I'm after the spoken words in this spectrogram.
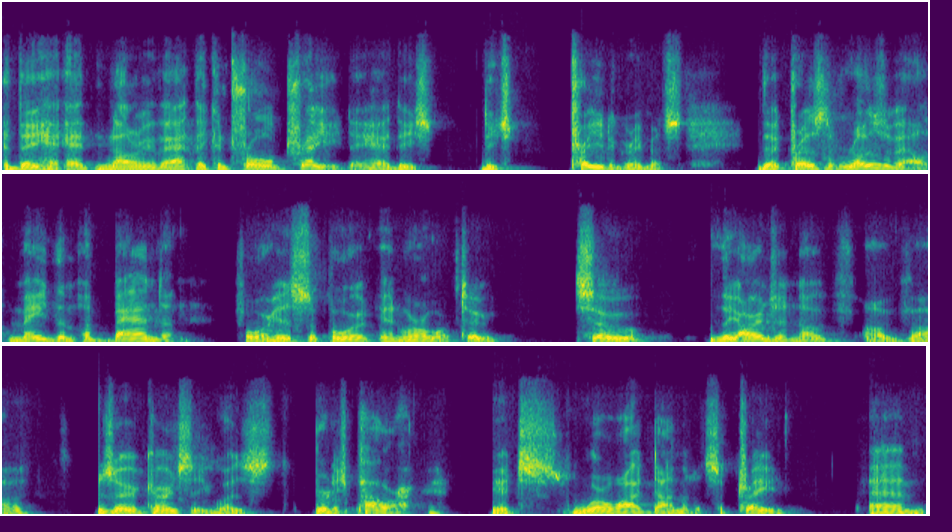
They had not only that, they controlled trade. They had these these trade agreements that President Roosevelt made them abandon for his support in World War II. So the origin of, of uh, reserve currency was British power, its worldwide dominance of trade. Um,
